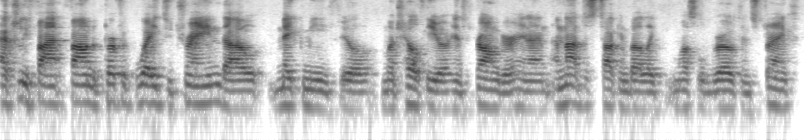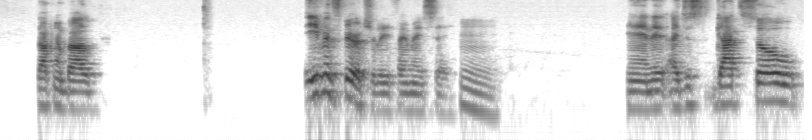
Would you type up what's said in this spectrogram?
actually find found a perfect way to train that'll make me feel much healthier and stronger. And I'm, I'm not just talking about like muscle growth and strength, I'm talking about even spiritually, if I may say. Hmm. And it, I just got so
